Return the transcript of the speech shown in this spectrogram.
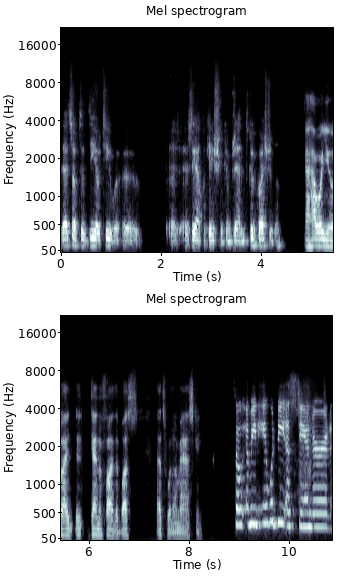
that's up to the DOT uh, as, as the application comes in. It's a good question, though. Now, How will you identify the bus? That's what I'm asking. So, I mean, it would be a standard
